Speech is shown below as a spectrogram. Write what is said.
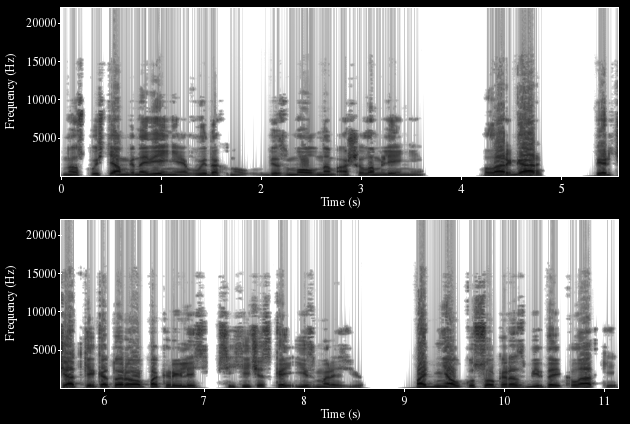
но спустя мгновение выдохнул в безмолвном ошеломлении. Ларгар, перчатки которого покрылись психической изморозью, поднял кусок разбитой кладки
